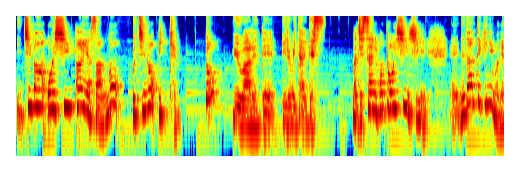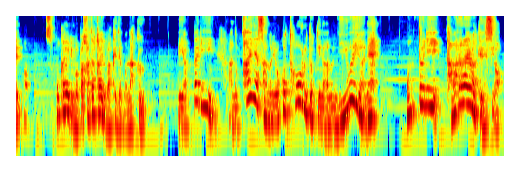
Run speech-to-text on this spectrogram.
一番美味しいパン屋さんのうちの一軒と言われているみたいです。まあ、実際に本当美味しいし、えー、値段的にもね他よりもバカ高いわけでもなくやっぱりあのパン屋さんの横通る時のあの匂いがね本当にたまらないわけですよ。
